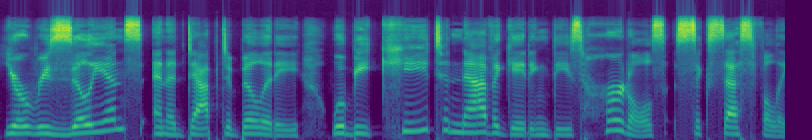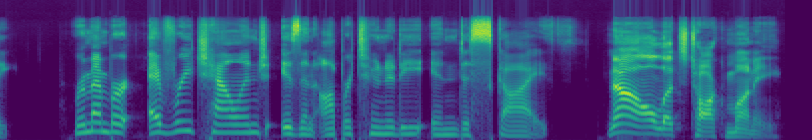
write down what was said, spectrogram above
Your resilience and adaptability will be key to navigating these hurdles successfully. Remember, every challenge is an opportunity in disguise. Now let's talk money.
